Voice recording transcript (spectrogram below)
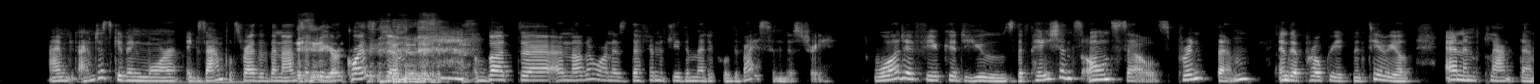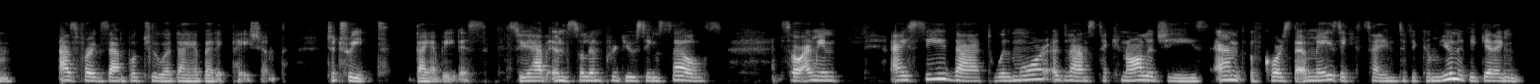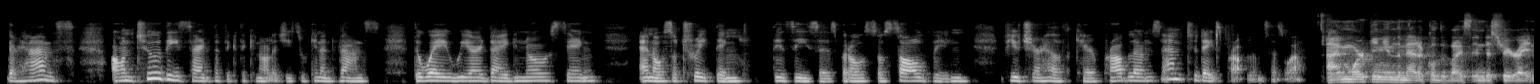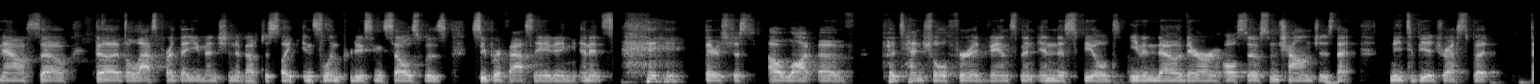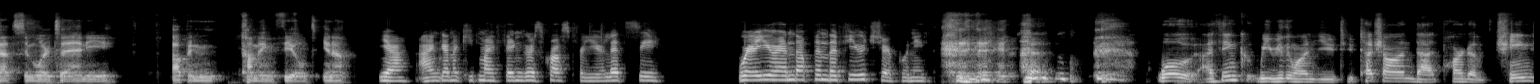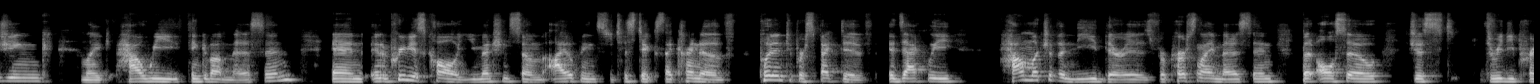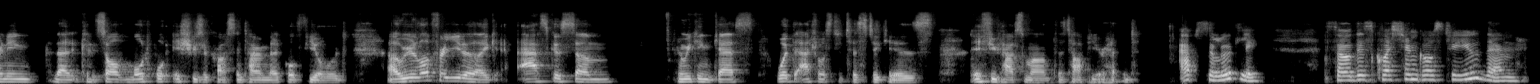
I'm I'm just giving more examples rather than answer to your question. but uh, another one is definitely the medical device industry. What if you could use the patient's own cells, print them in the appropriate material, and implant them, as for example, to a diabetic patient to treat diabetes? So you have insulin producing cells. So, I mean, I see that with more advanced technologies and, of course, the amazing scientific community getting their hands onto these scientific technologies, we can advance the way we are diagnosing and also treating diseases, but also solving future healthcare problems and today's problems as well. I'm working in the medical device industry right now. So the the last part that you mentioned about just like insulin producing cells was super fascinating. And it's there's just a lot of potential for advancement in this field, even though there are also some challenges that need to be addressed, but that's similar to any up and coming field, you know? Yeah, I'm going to keep my fingers crossed for you. Let's see where you end up in the future, Puneet. well, I think we really wanted you to touch on that part of changing like how we think about medicine. And in a previous call, you mentioned some eye-opening statistics that kind of put into perspective exactly how much of a need there is for personalized medicine, but also just 3D printing that can solve multiple issues across the entire medical field. Uh, we would love for you to like ask us some and we can guess what the actual statistic is if you have some on the top of your head. Absolutely. So this question goes to you then.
